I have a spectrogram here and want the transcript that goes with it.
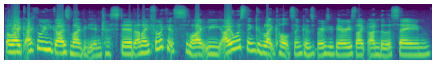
but like I thought you guys might be interested, and I feel like it's slightly. I always think of like cults and conspiracy theories like under the same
